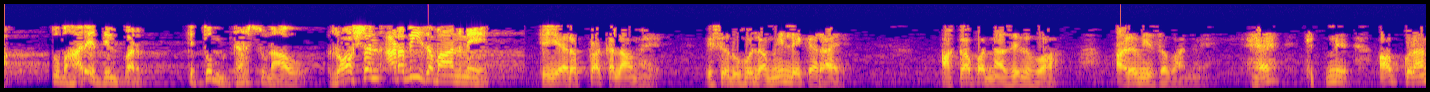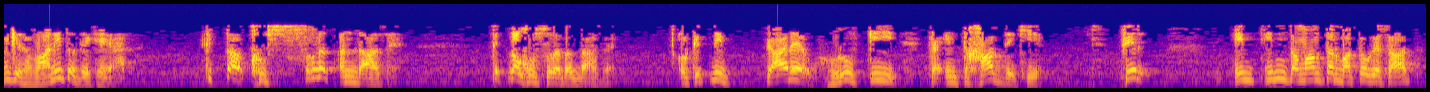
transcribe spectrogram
تمہارے دل پر کہ تم ڈر سناؤ۔ روشن عربی زبان میں۔ کہ یہ عرب کا کلام ہے۔ اسے روح الامین لے کر آئے۔ آقا پر نازل ہوا عربی زبان میں۔ ہے کتنے آپ قرآن کی روانی تو دیکھیں یار۔ کتنا خوبصورت انداز ہے۔ کتنا خوبصورت انداز ہے۔ اور کتنی پیارے حروف کی کا انتخاب دیکھیے۔ پھر ان ان تمام تر باتوں کے ساتھ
